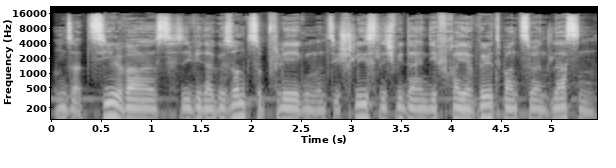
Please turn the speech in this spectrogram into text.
Unser Ziel war es, sie wieder gesund zu pflegen und sie schließlich wieder in die freie Wildbahn zu entlassen.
